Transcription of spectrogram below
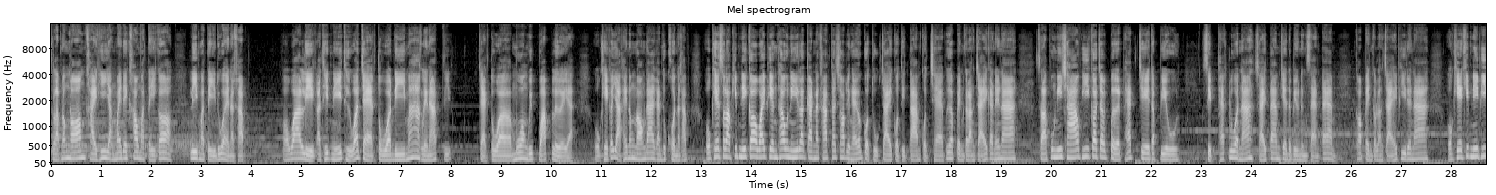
สำหรับน้องๆ ใครที่ยังไม่ได้เข้ามาตีก็รีบมาตีด้วยนะครับ เพราะว่าหลีกอาทิตย์นี้ถือว่าแจกตัวดีมากเลยนะ แจกตัวม่วงวิบวับเลยอะ่ะโอเคก็อยากให้น้องๆได้กันทุกคนนะครับ โอเคสำหรับคลิปนี้ก็ไว้เพียงเท่านี้ละกันนะครับ ถ้าชอบยังไงก็กดถูกใจกดติดตามกดแชร์เพื่อเป็นกำลังใจให้กันด้วยนะสำหรับพรุ่งนี้เช้าพี่ก็จะเปิดแพ็ค JW 10 แพ็คล้วนนะ ใช้แต้ม JW 1 0 0 0 0แแต้ม ก็เป็นกำลังใจให้พี่ด้วยนะ โอเค คลิปนี้พี่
